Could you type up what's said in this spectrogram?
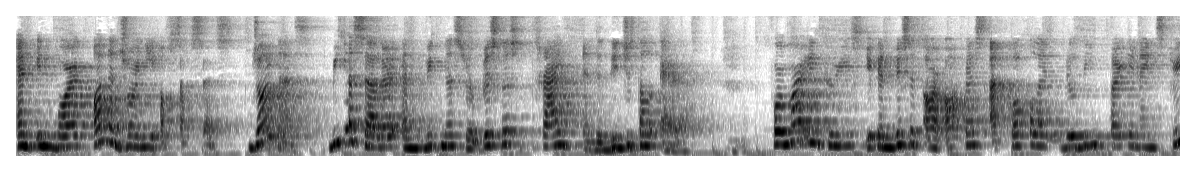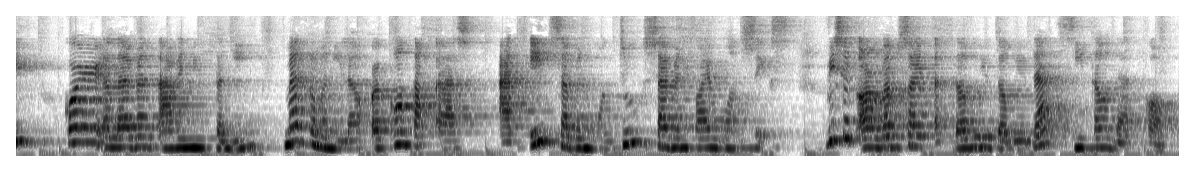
and embark on a journey of success. Join us, be a seller, and witness your business thrive in the digital era. For more inquiries, you can visit our office at Cocolite Building, 39th Street, corner 11th Avenue, Taguig, Metro Manila, or contact us at 8712-7516. Visit our website at www.seataoo.com.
